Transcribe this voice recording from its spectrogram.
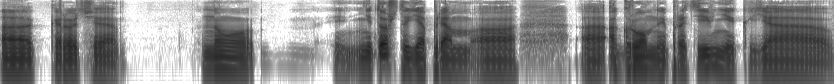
А, Короче, ну, не то, что я прям а, а, огромный противник, я...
